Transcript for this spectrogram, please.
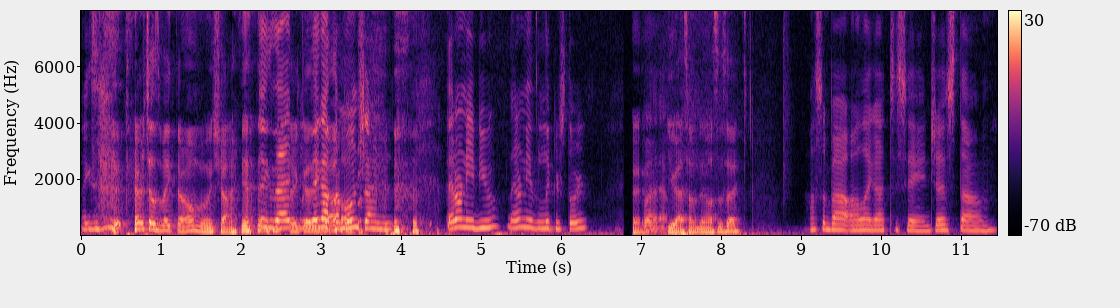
Exactly. They just make their own moonshine. Exactly. They got the moonshine. they don't need you. They don't need the liquor stores. Uh, But- you got something else to say? That's about all I got to say. Just um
